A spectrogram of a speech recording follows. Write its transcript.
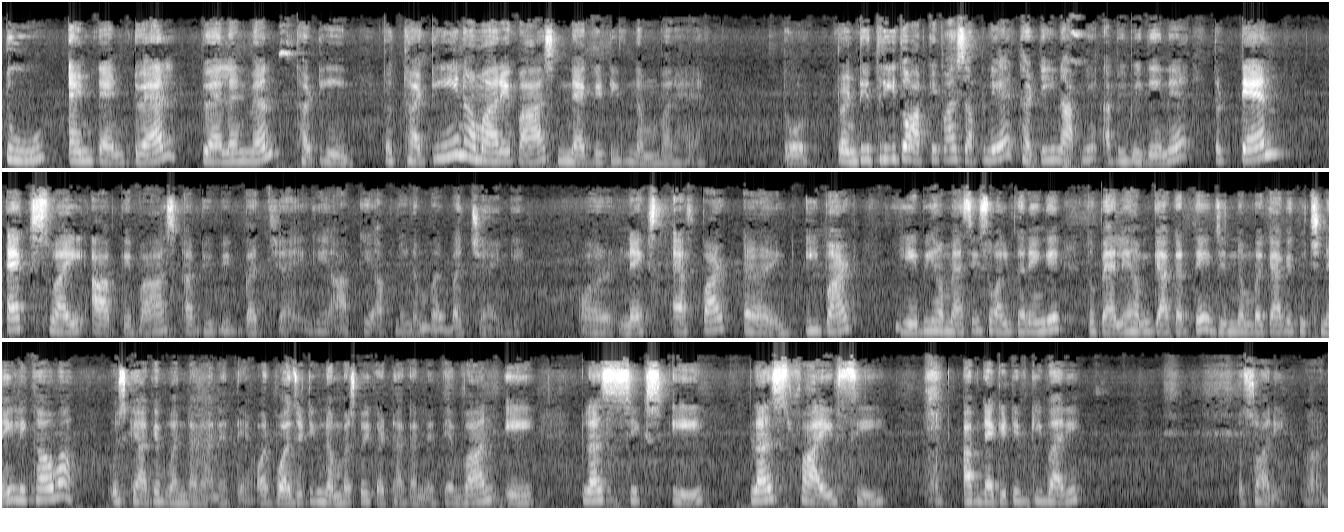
Two and ten twelve twelve and one thirteen तो थर्टीन हमारे पास नेगेटिव नंबर है। तो ट्वेंटी थ्री तो आपके पास अपने हैं थर्टीन आपने अभी भी देने हैं तो टेन एक्स वाई आपके पास अभी भी बच जाएँगे, आपके अपने नंबर बच जाएँगे। और next f part e part ये भी हम ऐसे ही सॉल्व करेंगे। तो पहले हम क्या करते हैं, जिन नंबर के आगे कुछ नहीं लिखा हुआ, उसके आगे वन लगा लेते हैं और पॉजिटिव नंबर्स को इकट्ठा कर लेते हैं। One a plus six a plus five c अब नेगेटिव की बारी। सॉरी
